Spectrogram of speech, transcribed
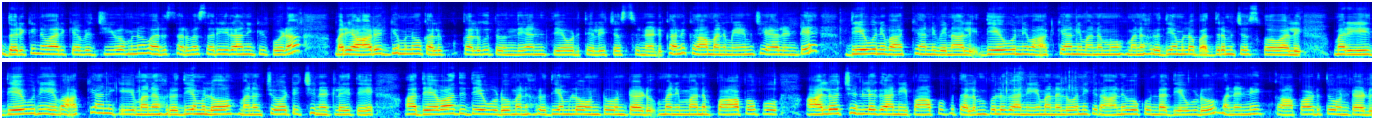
దొరికిన వారికి అవి జీవమును వారి సర్వ శరీరానికి కూడా మరి ఆరోగ్యమును కలు కలుగుతుంది అని దేవుడు తెలియచేస్తున్నాడు. కనుక మనం ఏం చేయాలంటే దేవుని వాక్యాన్ని వినాలి. దేవుని వాక్యాన్ని మనము మన హృదయంలో భద్రం చేసుకోవాలి. మరి దేవుని వాక్యానికి మన హృదయంలో మనం చోటిచ్చినట్లయితే ఆ దేవాది దేవుడు మన హృదయంలో ఉంటూ ఉంటాడు. మరి మన పాపపు ఆలోచనలు కానీ పాపపు తలంపులు కానీ మనలోనికి రానివ్వకుండా దేవుడు మనల్ని కాపాడుతూ ఉంటాడు.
